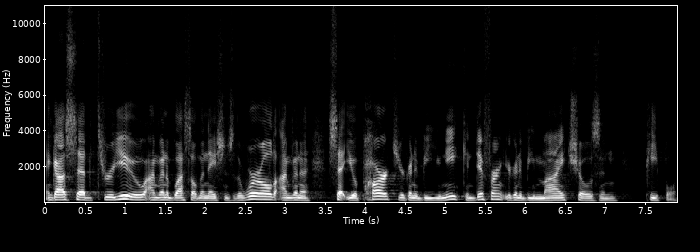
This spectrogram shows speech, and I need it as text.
And God said, Through you, I'm going to bless all the nations of the world. I'm going to set you apart. You're going to be unique and different. You're going to be my chosen people.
